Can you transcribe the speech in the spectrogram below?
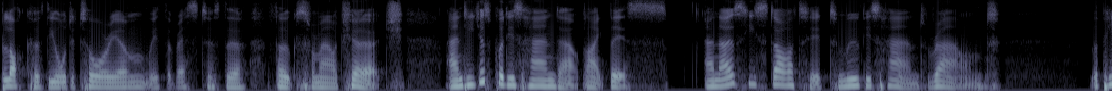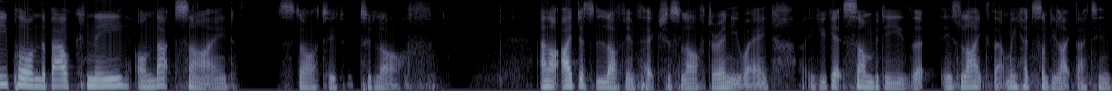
block of the auditorium with the rest of the folks from our church. And he just put his hand out like this. And as he started to move his hand round, the people on the balcony on that side started to laugh. And I, I, just love infectious laughter anyway. If you get somebody that is like that, and we had somebody like that in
